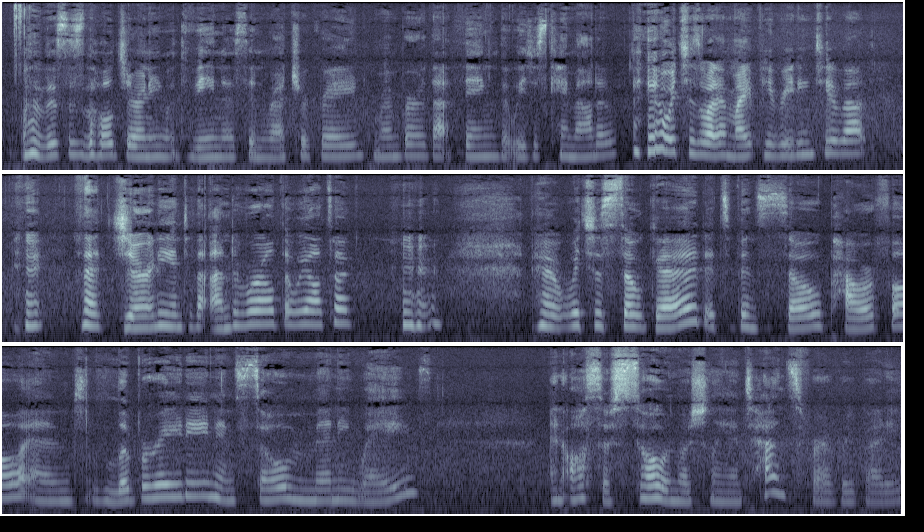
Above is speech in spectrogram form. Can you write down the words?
this is the whole journey with Venus in retrograde. Remember that thing that we just came out of, which is what I might be reading to you about that journey into the underworld that we all took, which is so good. It's been so powerful and liberating in so many ways, and also so emotionally intense for everybody.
